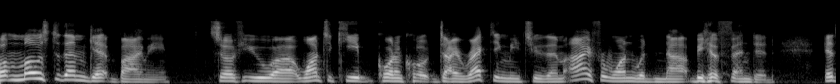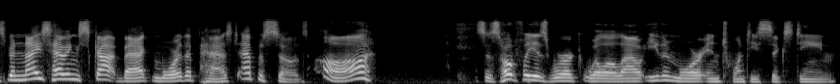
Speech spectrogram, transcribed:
but most of them get by me. So if you uh, want to keep quote unquote directing me to them, I for one would not be offended. It's been nice having Scott back more the past episodes. Aw. Says hopefully his work will allow even more in 2016.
